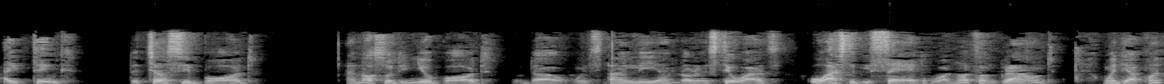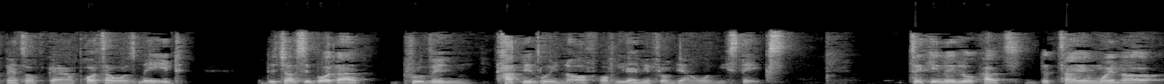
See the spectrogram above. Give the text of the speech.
I think the Chelsea board and also the new board the, Winstanley and Laurence Stewart, who has to be said were not on ground when the appointment of Graham Potter was made, the Chelsea board are proven capable enough of learning from their own mistakes. Taking a look at the time when uh,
